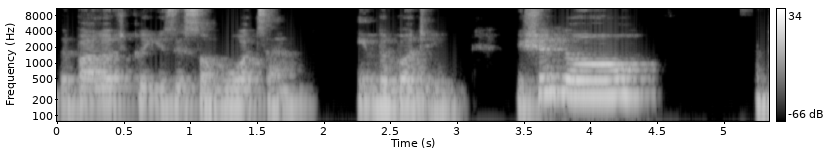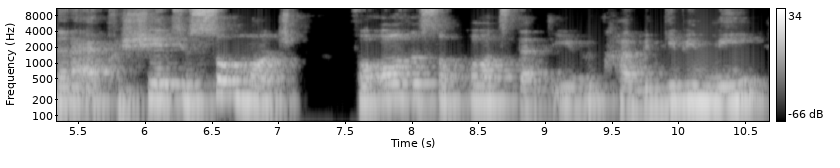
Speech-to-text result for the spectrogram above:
the biological uses of water in the body. You should know that I appreciate you so much for all the support that you have been giving me.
